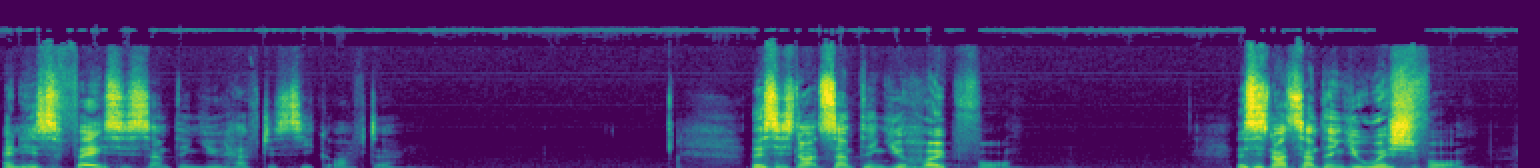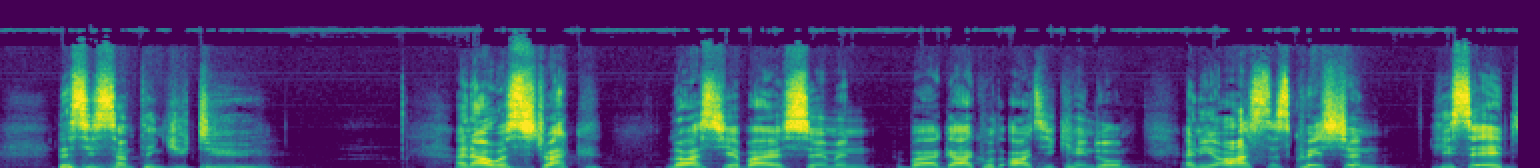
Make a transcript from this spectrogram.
And his face is something you have to seek after. This is not something you hope for. This is not something you wish for. This is something you do. And I was struck last year by a sermon by a guy called R.T. Kendall, and he asked this question. He said,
